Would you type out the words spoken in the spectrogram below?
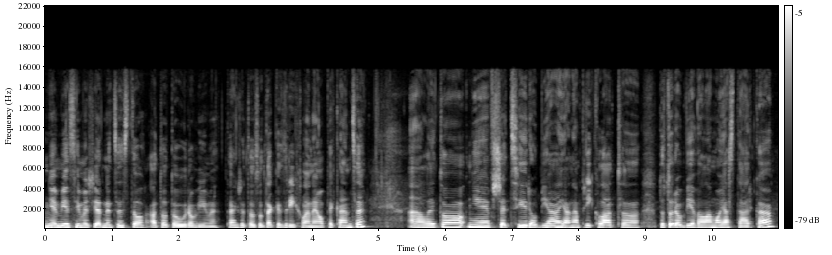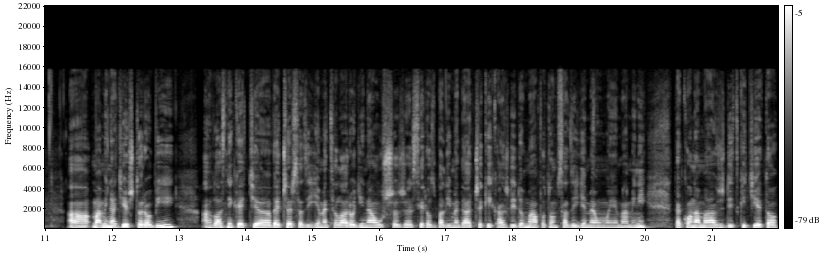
nemiesime žiadne cesto a toto urobíme. Takže to sú také zrýchlené opekance. Ale to nie všetci robia. Ja napríklad, e, toto robievala moja starka a mamina tiež to robí. A vlastne keď e, večer sa zídeme celá rodina už, že si rozbalíme darčeky každý doma a potom sa zídeme u mojej maminy, tak ona má vždycky tieto,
